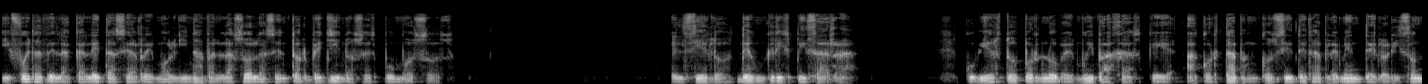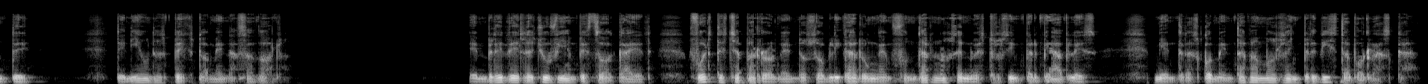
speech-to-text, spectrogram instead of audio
y fuera de la caleta se arremolinaban las olas en torbellinos espumosos. El cielo, de un gris pizarra, cubierto por nubes muy bajas que acortaban considerablemente el horizonte, tenía un aspecto amenazador. En breve la lluvia empezó a caer. Fuertes chaparrones nos obligaron a enfundarnos en nuestros impermeables, mientras comentábamos la imprevista borrasca.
